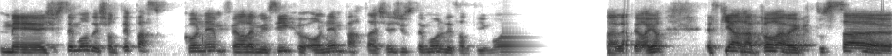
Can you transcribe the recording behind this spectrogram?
mais justement de chanter parce qu'on aime faire la musique, on aime partager justement les sentiments à l'intérieur. Est-ce qu'il y a un rapport avec tout ça, euh,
